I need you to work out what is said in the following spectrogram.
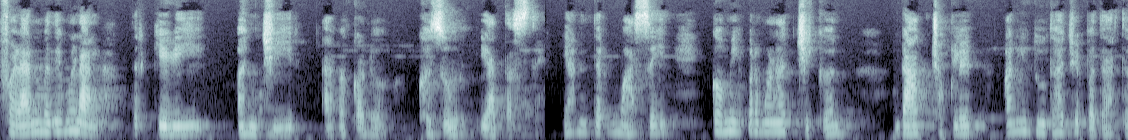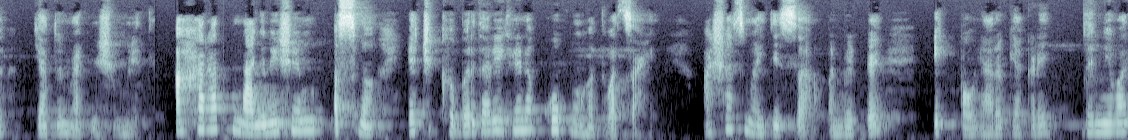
फळांमध्ये म्हणाल तर केळी अंजीर ॲवॅकडो खजूर यात असते. यानंतर मासे कमी प्रमाणात चिकन डार्क चॉकलेट आणि दुधाचे पदार्थ यातून मॅग्नेशियम मिळते. आहारात मॅग्नेशियम असणं याची खबरदारी घेणं खूप महत्त्वाचं आहे. अशाच माहितीचं आपण भेटतोय. एक पाऊल आरोग्याकडे. धन्यवाद.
